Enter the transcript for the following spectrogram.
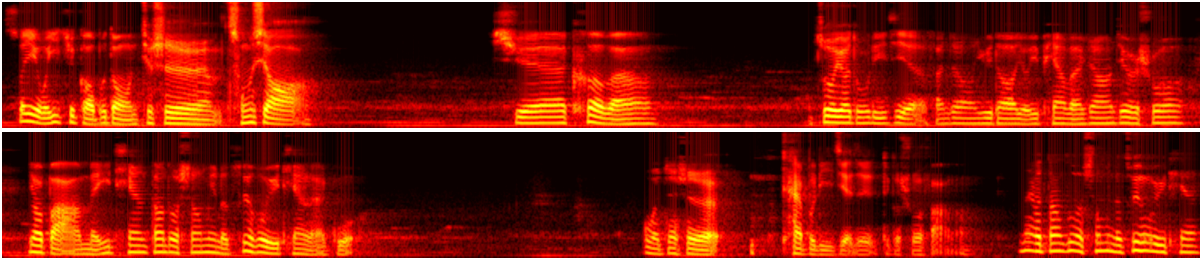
所以我一直搞不懂，就是从小学课文。做阅读理解，反正遇到有一篇文章，就是说要把每一天当做生命的最后一天来过。我真是太不理解这这个说法了。那要当做生命的最后一天，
